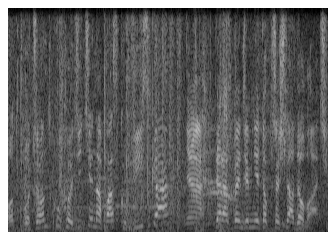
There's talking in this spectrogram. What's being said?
Od początku chodzicie na pasku Fiska? Ech, teraz będzie mnie to prześladować.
